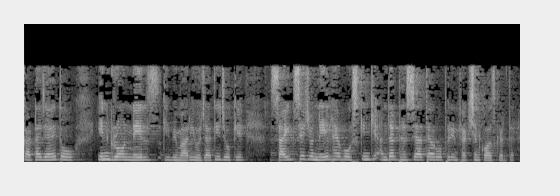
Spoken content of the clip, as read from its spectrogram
کاٹا جائے تو ان گرون نیلز کی بیماری ہو جاتی ہے جو کہ سائڈ سے جو نیل ہے وہ اسکن کے اندر دھس جاتا ہے اور وہ پھر انفیکشن کاز کرتا ہے۔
